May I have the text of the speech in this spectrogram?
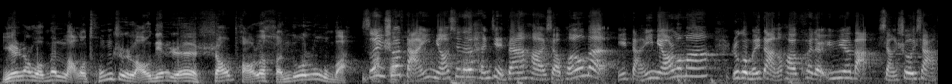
也让我们老同志、老年人少跑了很多路嘛。所以说打疫苗现在很简单哈，小朋友们，你打疫苗了吗？如果没打的话，快点预约吧，享受一下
